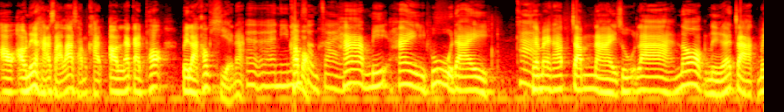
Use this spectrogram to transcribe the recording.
เอาเอาเนื้อหาสาระสำคัญเอาแล้วกันเพราะเวลาเขาเขียนอะเออเอออันนี้เขาน่าบอกสนใจห้ามมิให้ผู้ใดค่ะใช่ไหมครับจำหน่ายสุรานอกเหนือจากเว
